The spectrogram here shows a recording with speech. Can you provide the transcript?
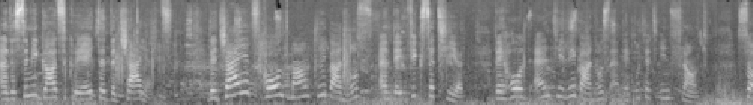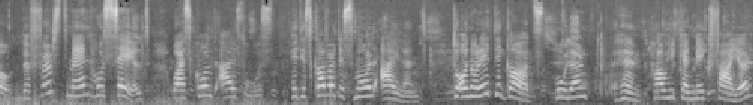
and the semi-gods created the giants. The giants hold Mount Libanus and they fix it here. They hold anti-Libanus and they put it in front. So the first man who sailed was called Isus. He discovered a small island. To honor the gods who learned him how he can make fire,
